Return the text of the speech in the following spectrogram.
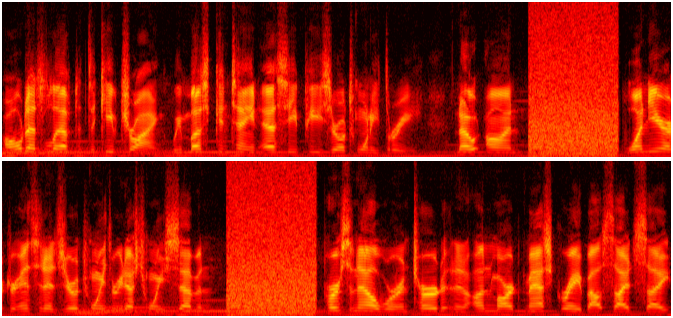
All that's left is to keep trying. We must contain SCP-023. Note on One year after Incident 023-27, personnel were interred in an unmarked mass grave outside site.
